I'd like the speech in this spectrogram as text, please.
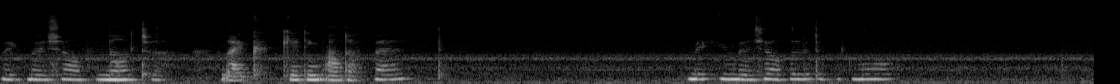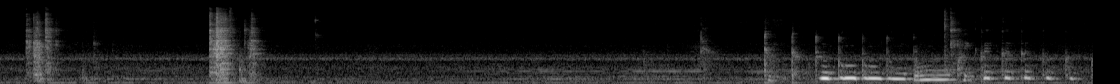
Make myself not uh, like getting out of bed. Making myself a little bit more. Quick, quick, quick, quick, quick, quick.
